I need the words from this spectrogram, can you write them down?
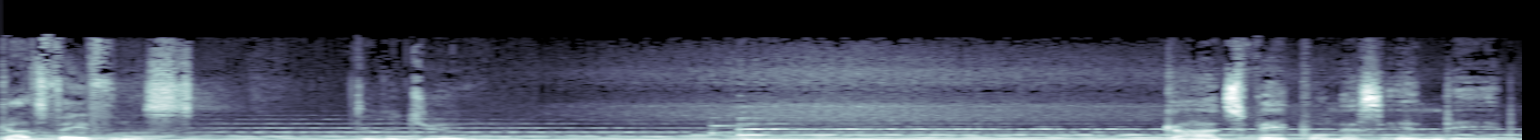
God's faithfulness to the Jew. God's faithfulness indeed.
